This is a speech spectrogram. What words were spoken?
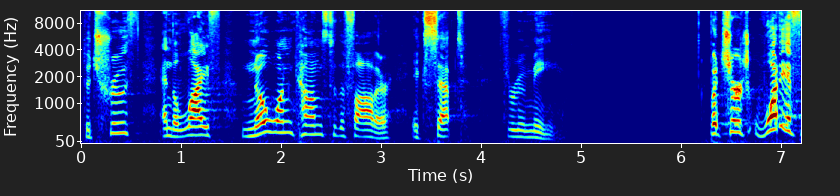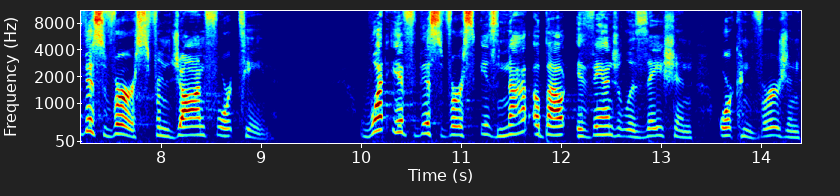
the truth, and the life. No one comes to the Father except through me. But, church, what if this verse from John 14, what if this verse is not about evangelization or conversion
